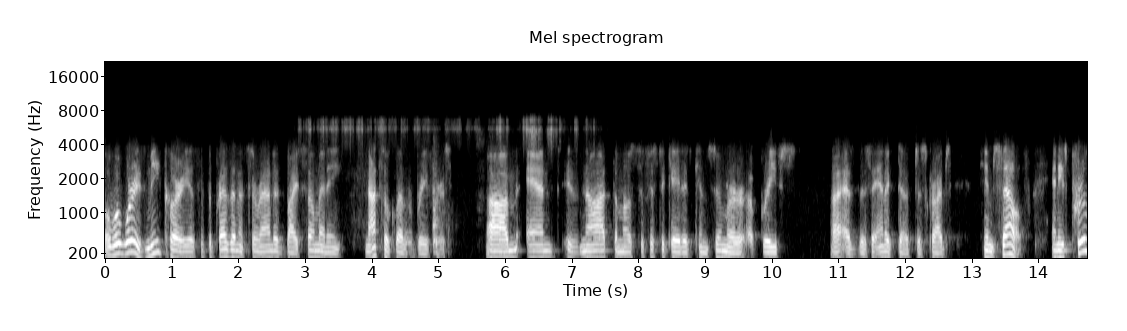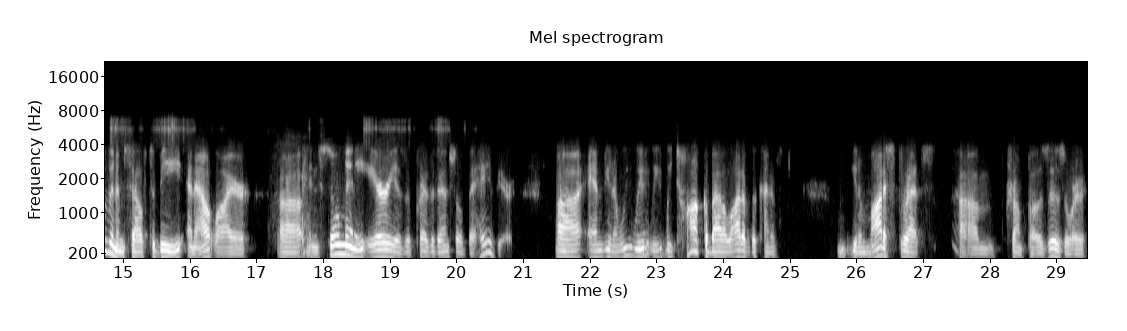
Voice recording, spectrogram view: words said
Well, what worries me, Kori, is that the president's surrounded by so many not so clever briefers um, and is not the most sophisticated consumer of briefs, uh, as this anecdote describes himself. And he's proven himself to be an outlier uh, in so many areas of presidential behavior. Uh, and you know, we, we we we talk about a lot of the kind of you know modest threats um, Trump poses, or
